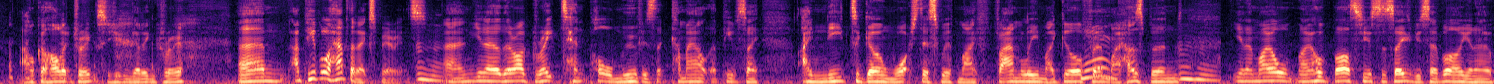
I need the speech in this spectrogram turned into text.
alcoholic drinks, as you can get in Korea. Um, and people have that experience. Mm -hmm. And, you know, there are great tentpole movies that come out that people say, I need to go and watch this with my family, my girlfriend, yeah. my husband. Mm -hmm. You know, my old, my old boss used to say to me, he said, well, you know,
